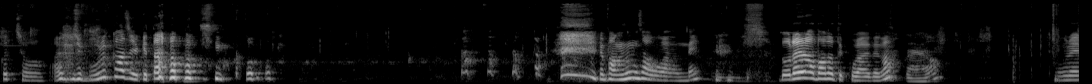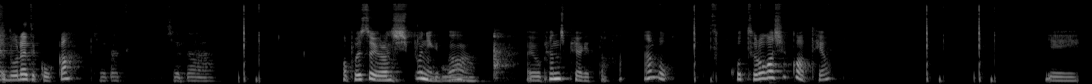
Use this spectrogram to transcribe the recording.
그렇죠. 아 요즘 물까지 이렇게 따라 마시고 방송 사고가 났네. 음, 노래라도 하나 듣고 와야 되나? 그럴까요? 노래 노래 듣고 올까? 제가 제가 아 벌써 11시 10분이구나. 어. 아, 이거 편집해야겠다. 아뭐곧 들어가실 것 같아요. 예.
